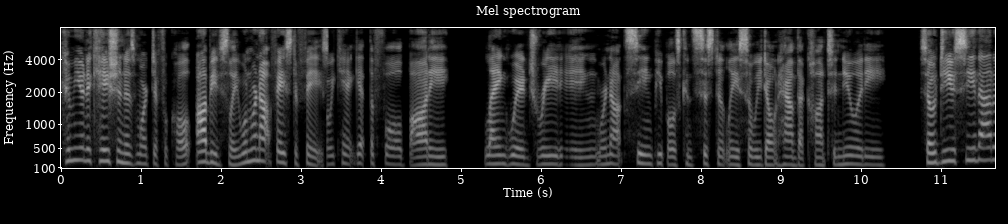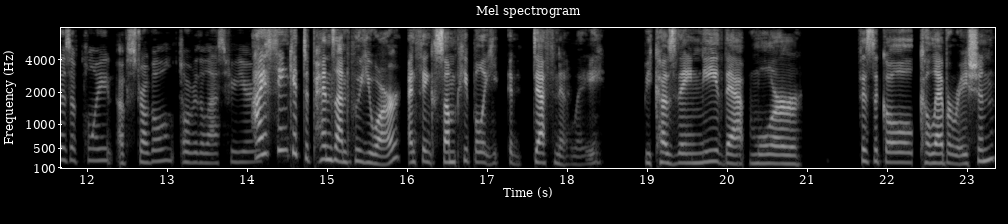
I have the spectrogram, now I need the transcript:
Communication is more difficult, obviously, when we're not face to face. We can't get the full body language reading. We're not seeing people as consistently, so we don't have that continuity. So, do you see that as a point of struggle over the last few years? I think it depends on who you are. I think some people definitely, because they need that more physical collaboration.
